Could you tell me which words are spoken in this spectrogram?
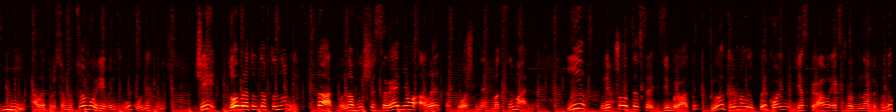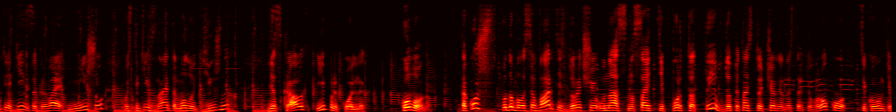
Ні. Але при всьому цьому рівень звуку у них вищий. Чи добра тут автономність? Так, вона вище середнього, але також не максимальна. І якщо це все зібрати, ми отримали прикольний, яскравий, екстраординарний продукт, який закриває нішу ось таких, знаєте, молодіжних, яскравих і прикольних колонок. Також сподобалася вартість. До речі, у нас на сайті Портатив до 15 червня 2023 року ці колонки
